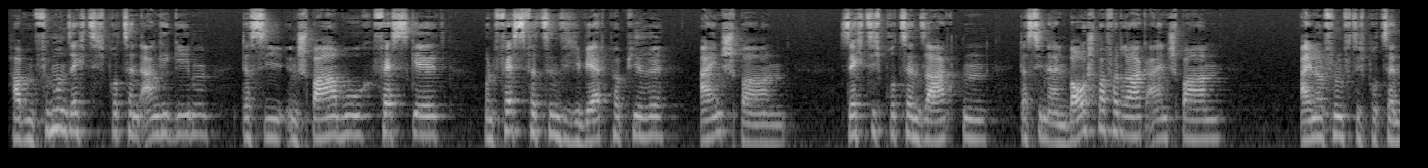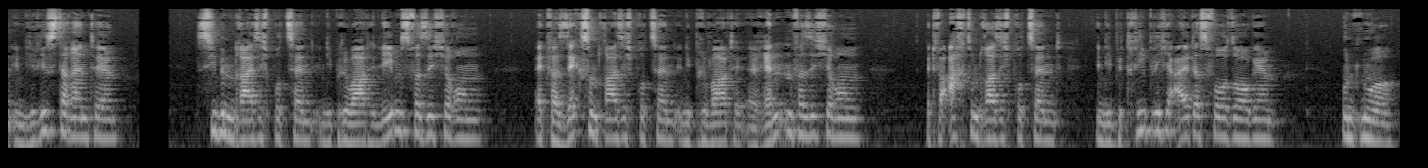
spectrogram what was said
haben 65% angegeben, dass sie in Sparbuch, Festgeld und festverzinsliche Wertpapiere einsparen. 60% sagten, dass sie in einen Bausparvertrag einsparen, 51% in die Riester-Rente, 37% in die private Lebensversicherung, etwa 36% in die private Rentenversicherung, etwa 38% in die betriebliche Altersvorsorge und nur,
